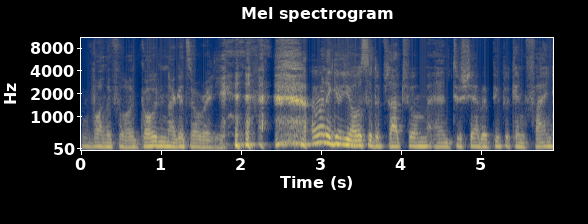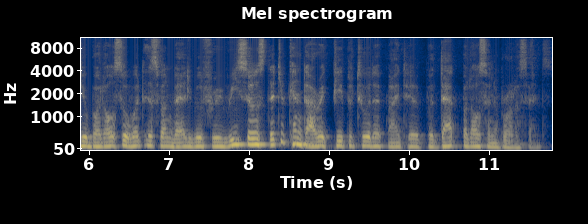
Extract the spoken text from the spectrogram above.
Wonderful. Golden nuggets already. I want to give you also the platform and to share where people can find you, but also what is one valuable free resource that you can direct people to that might help with that, but also in a broader sense.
